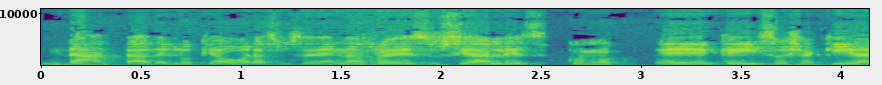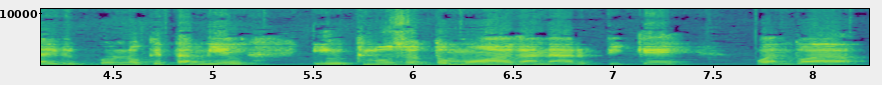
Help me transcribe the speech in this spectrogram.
data de lo que ahora sucede en las redes sociales con lo eh, que hizo Shakira y con lo que también incluso tomó a ganar Piqué cuando a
